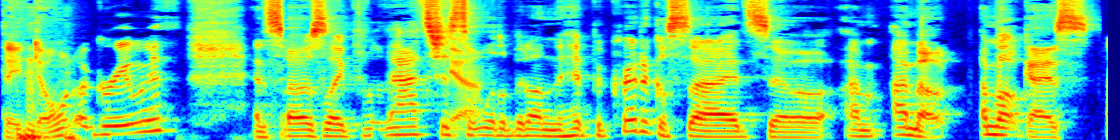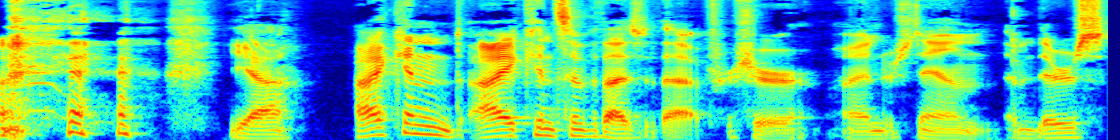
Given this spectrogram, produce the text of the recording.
they don't agree with. And so I was like, well, that's just a little bit on the hypocritical side. So I'm I'm out. I'm out, guys. yeah, I can I can sympathize with that for sure. I understand. And there's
